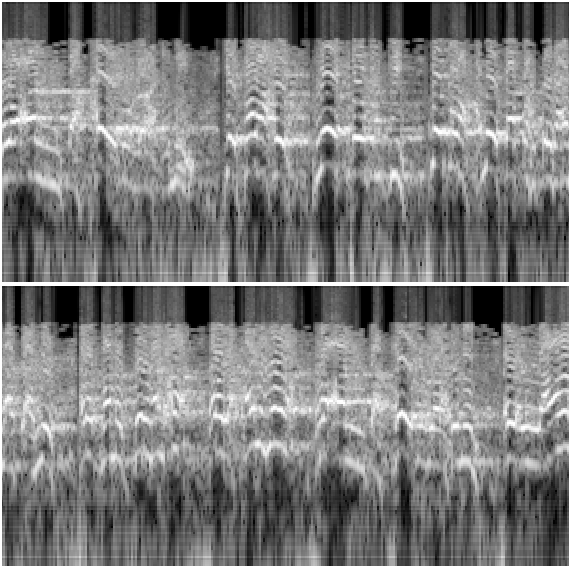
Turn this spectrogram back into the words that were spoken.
وہ انت خیر یہ دعا ہے نیک لوگوں کی یہ دعا ہمیشہ پڑھتے رہنا چاہیے۔ اور ہم پھر اور ہم وہ انت خیر اے اللہ،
